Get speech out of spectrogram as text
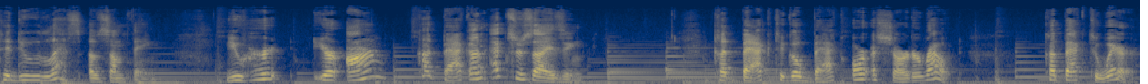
to do less of something. You hurt your arm? Cut back on exercising. Cut back to go back or a shorter route. Cut back to where?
